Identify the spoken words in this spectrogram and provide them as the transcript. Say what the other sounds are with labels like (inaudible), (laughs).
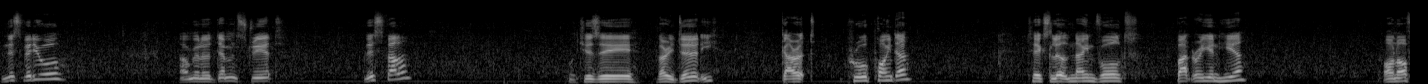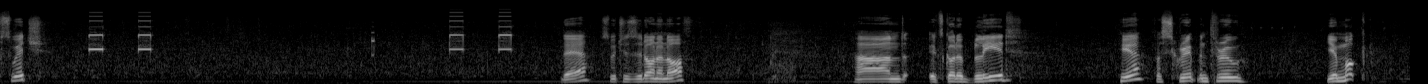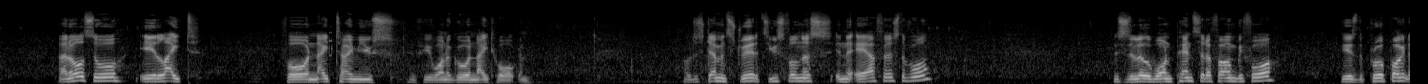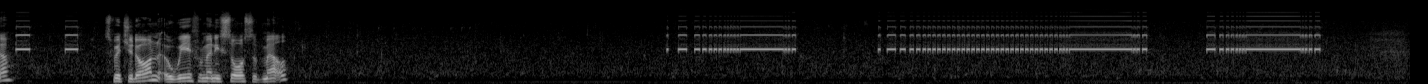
In this video I'm going to demonstrate this fella which is a very dirty Garrett Pro pointer. Takes a little 9 volt battery in here, on off switch. There, switches it on and off. And it's got a blade here for scraping through your muck and also a light for nighttime use if you want to go night hawking. I'll just demonstrate its usefulness in the air first of all. This is a little one pence that I found before. Here's the pro pointer. Switch it on away from any source of metal.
